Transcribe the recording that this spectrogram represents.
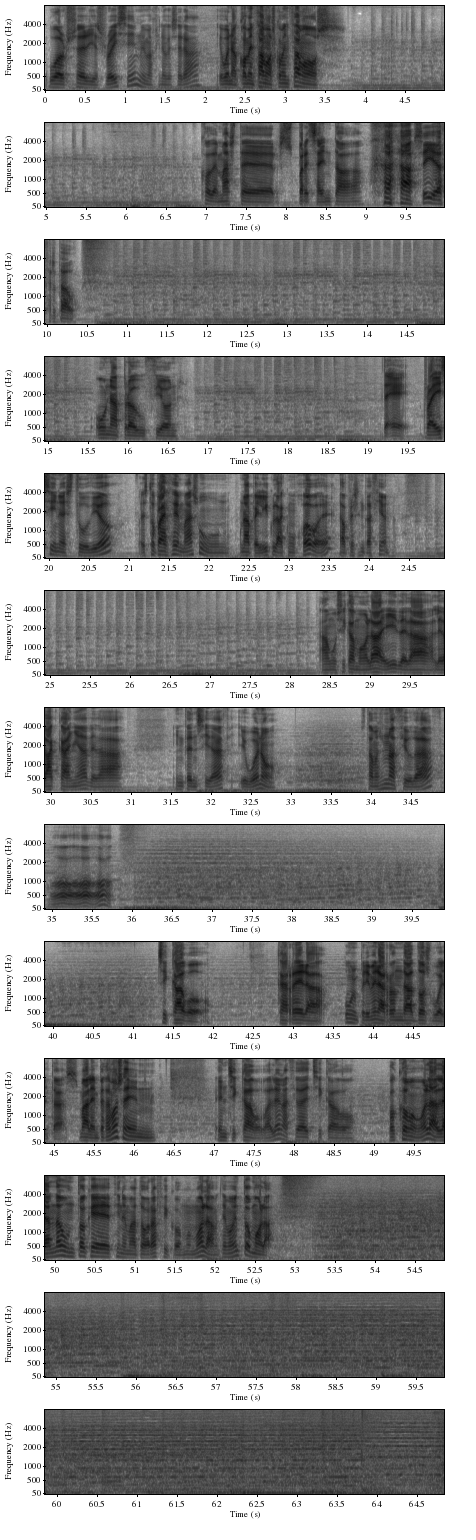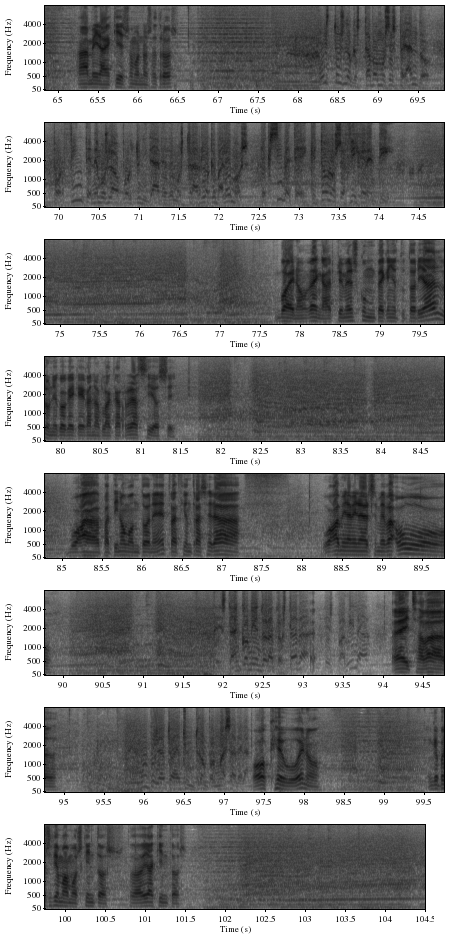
World Series Racing, me imagino que será. Y bueno, comenzamos, comenzamos. Codemasters presenta. sí, he acertado. Una producción de Racing Studio. Esto parece más una película que un juego, ¿eh? La presentación. La música mola ahí, le da, le da caña, le da intensidad. Y bueno, estamos en una ciudad. Oh, oh, oh. Chicago. Carrera. Un, primera ronda, dos vueltas. Vale, empezamos en, en Chicago, ¿vale? En la ciudad de Chicago. Pues como mola, le han dado un toque cinematográfico. Mola, de momento mola. Ah, mira, aquí somos nosotros. Esto es lo que estábamos esperando. Por fin tenemos la oportunidad de demostrar lo que valemos. Exhíbete, que todos se fijen en ti. Bueno, venga, el primero es como un pequeño tutorial. Lo único que hay que ganar la carrera sí o sí. Buah, patina un montón, ¿eh? Tracción trasera... Buah, mira, mira, se me va... ¡Oh! Te están comiendo la tostada. Espabila. Ey, chaval. Oh, qué bueno. ¿En qué posición vamos? Quintos. Todavía quintos.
